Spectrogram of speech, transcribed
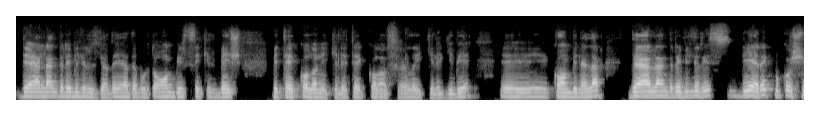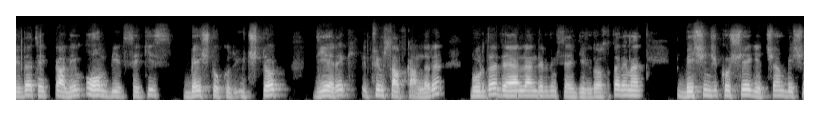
değerlendirebiliriz ya da ya da burada 11 8 5 bir tek kolon ikili, tek kolon sıralı ikili gibi e, kombineler değerlendirebiliriz diyerek bu koşuyu da tekrarlayayım. 11 8 5 9 3 4 diyerek tüm safkanları burada değerlendirdim sevgili dostlar. Hemen 5. koşuya geçeceğim. 5.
